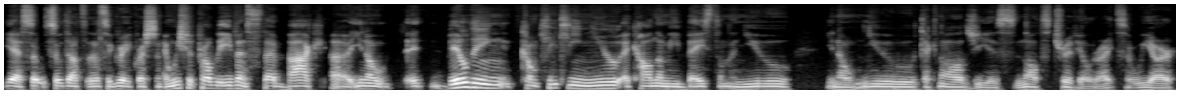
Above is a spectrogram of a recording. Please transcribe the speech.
Yeah, so so that's that's a great question, and we should probably even step back. Uh, you know, it, building completely new economy based on a new you know new technology is not trivial, right? So we are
